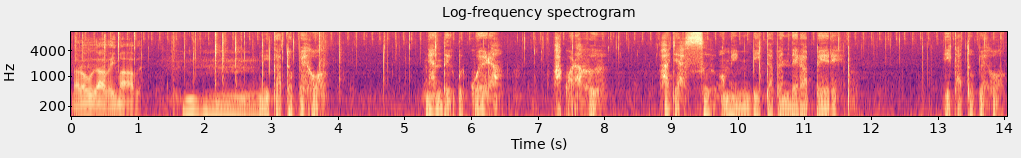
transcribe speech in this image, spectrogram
Ndarovy'avéi ma'ápe. Ikatupeho. Ñandypykuéra. Ha kuarahy. Ha jasy omembíta penderapére. Ikatupeho.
